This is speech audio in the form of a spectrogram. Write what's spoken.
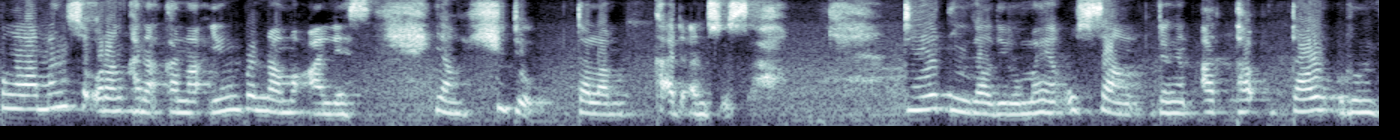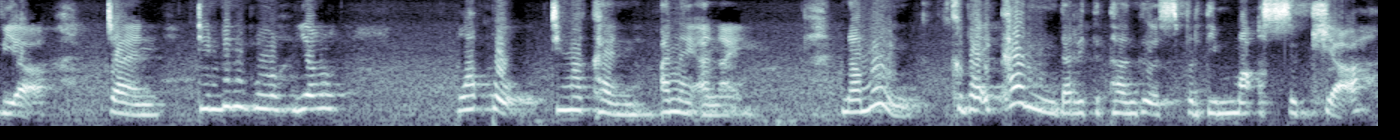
pengalaman seorang kanak-kanak yang bernama Alice yang hidup dalam keadaan susah. Dia tinggal di rumah yang usang dengan atap daun rumbia dan dinding buluh yang lapuk dimakan anai-anai. Namun, kebaikan dari tetangga seperti Mak Sukia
